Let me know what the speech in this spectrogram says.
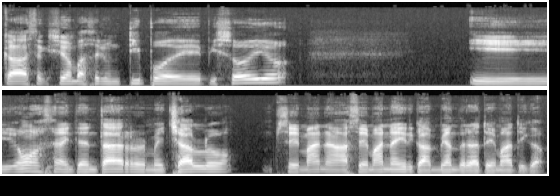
cada sección va a ser un tipo de episodio y vamos a intentar mecharlo semana a semana, ir cambiando la temática.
